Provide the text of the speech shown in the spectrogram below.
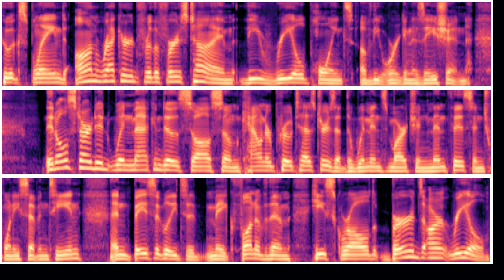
who explained on record for the first time the real point of the organization. It all started when McIndoe saw some counter protesters at the Women's March in Memphis in 2017, and basically to make fun of them, he scrawled, Birds aren't real,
